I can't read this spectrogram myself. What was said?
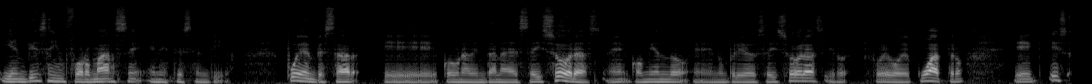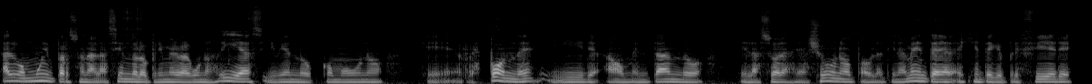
y empiece a informarse en este sentido. Puede empezar eh, con una ventana de 6 horas, eh, comiendo en un periodo de 6 horas y luego de 4 eh, es algo muy personal, haciéndolo primero algunos días y viendo cómo uno eh, responde, e ir aumentando eh, las horas de ayuno paulatinamente. Hay, gente que prefiere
